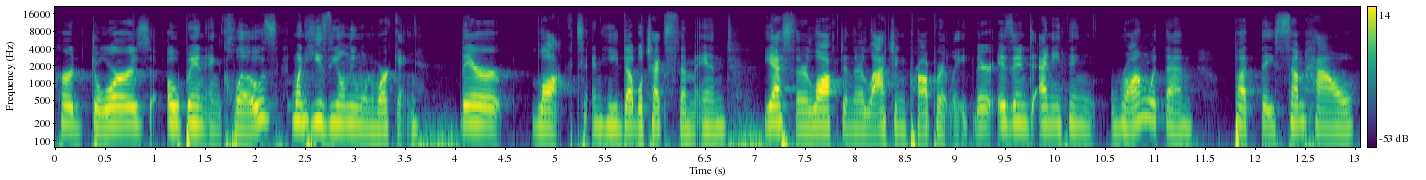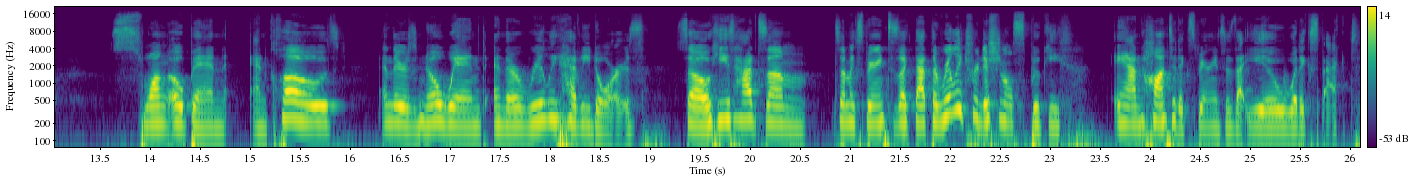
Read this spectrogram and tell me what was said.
heard doors open and close when he's the only one working. They're locked and he double checks them and yes, they're locked and they're latching properly. There isn't anything wrong with them, but they somehow swung open and closed and there's no wind and they're really heavy doors. So he's had some some experiences like that. The really traditional spooky and haunted experiences that you would expect.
